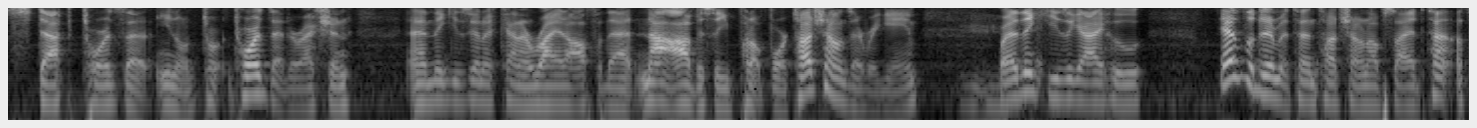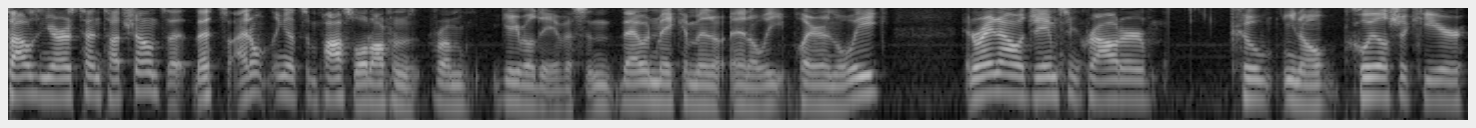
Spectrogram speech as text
step towards that, you know, t- towards that direction. And I think he's going to kind of ride off of that. Not obviously put up four touchdowns every game, mm-hmm. but I think he's a guy who has legitimate ten touchdown upside. 10, a thousand yards, ten touchdowns. That, that's I don't think that's impossible at all from, from Gabriel Davis, and that would make him an, an elite player in the league. And right now, with Jamison Crowder, you know, Khalil Shakir,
